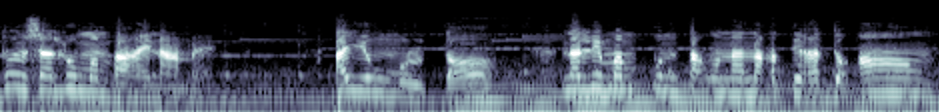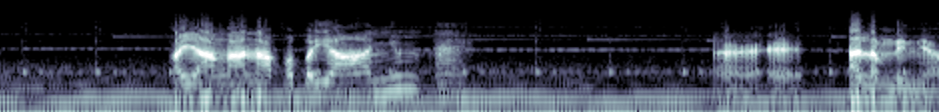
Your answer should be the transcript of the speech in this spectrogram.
dun sa lumang bahay namin, ay yung multo na limampung taon na nakatira doon. Kaya nga napabayaan yun eh. Eh, eh, alam ninyo,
